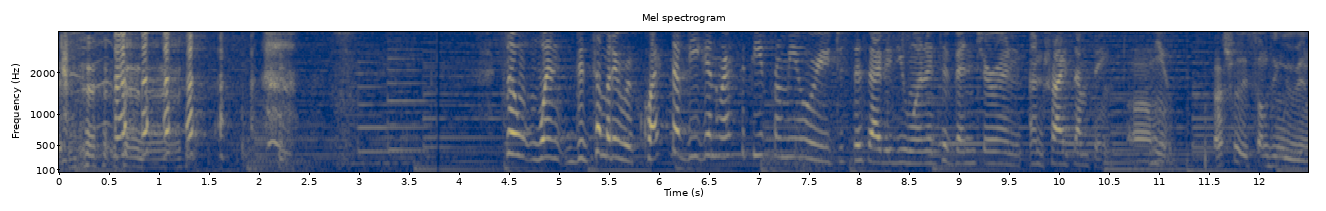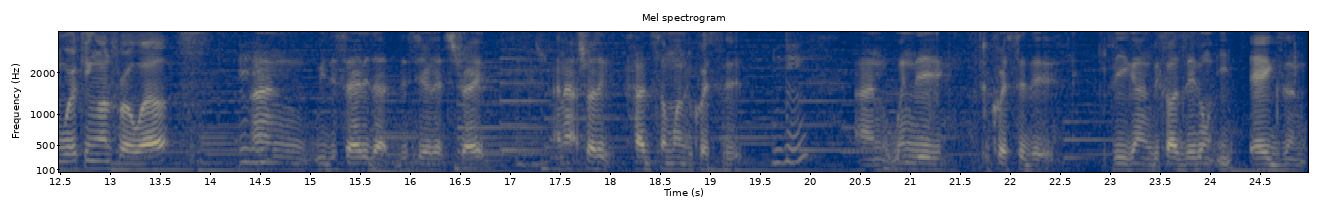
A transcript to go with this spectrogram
So when did somebody request a vegan recipe from you or you just decided you wanted to venture and, and try something Um, new? Actually, something we've been working on for a while, Mm-hmm. and we decided that this year let's try it. Mm-hmm. And actually had someone requested it. Mm-hmm. And when they requested the vegan because they don't eat eggs and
